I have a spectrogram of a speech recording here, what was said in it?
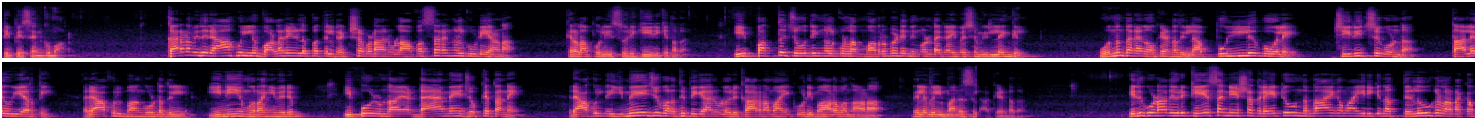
ടി പി സെൻകുമാർ. കാരണം ഇത് രാഹുലിന് വളരെ എളുപ്പത്തിൽ രക്ഷപ്പെടാനുള്ള അവസരങ്ങൾ കൂടിയാണ് കേരള പോലീസ് ഒരുക്കിയിരിക്കുന്നത്. ഈ പത്ത് ചോദ്യങ്ങൾക്കുള്ള മറുപടി നിങ്ങളുടെ കൈവശം ഇല്ലെങ്കിൽ ഒന്നും തന്നെ നോക്കേണ്ടതില്ല. പുല്ല് പോലെ ചിരിച്ചുകൊണ്ട് തല ഉയർത്തി രാഹുൽ മാങ്കൂട്ടത്തിൽ ഇനിയും ഇറങ്ങി വരും. ഇപ്പോഴുണ്ടായ ഡാമേജ് ഒക്കെ തന്നെ രാഹുലിന്റെ ഇമേജ് വർദ്ധിപ്പിക്കാനുള്ള ഒരു കാരണമായി കൂടി മാറുമെന്നാണ് നിലവിൽ മനസ്സിലാക്കേണ്ടത്. ഇതുകൂടാതെ ഒരു കേസ് അന്വേഷണത്തിൽ ഏറ്റവും നിർണായകമായിരിക്കുന്ന തെളിവുകളടക്കം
